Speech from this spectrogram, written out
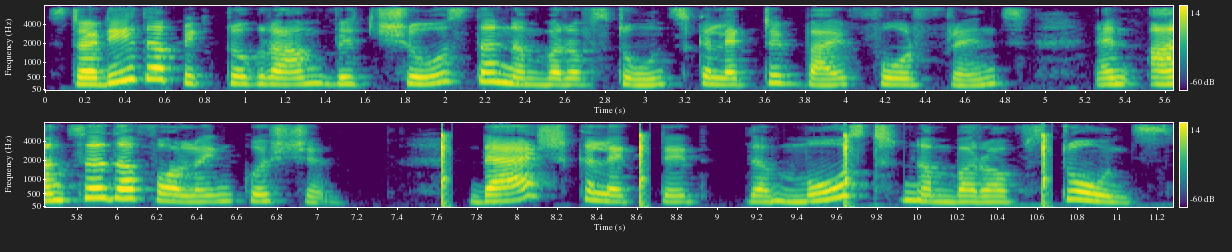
Study the pictogram which shows the number of stones collected by four friends and answer the following question. Dash collected the most number of stones.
